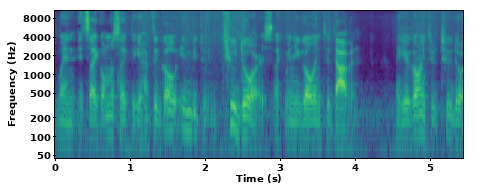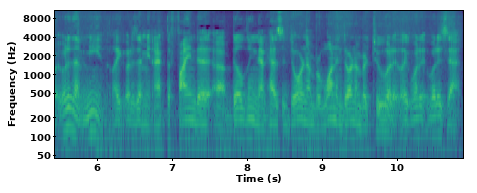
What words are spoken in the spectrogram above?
when it's like almost like you have to go in between two doors, like when you go into daven. Like you're going through two doors. What does that mean? Like what does that mean? I have to find a, a building that has a door number one and door number two. What like what what is that?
